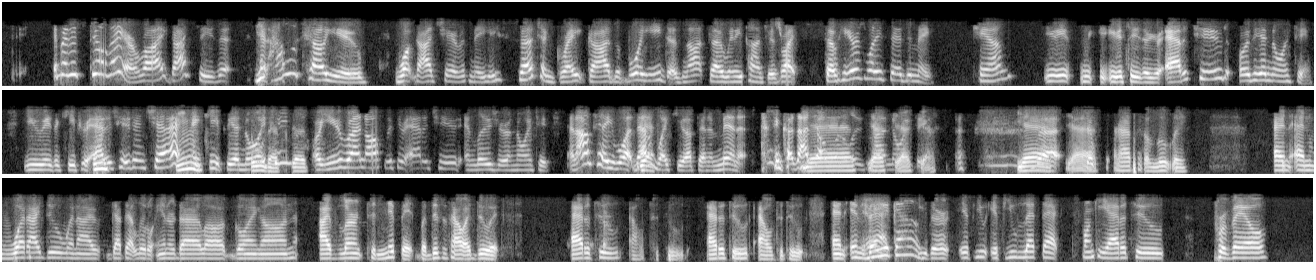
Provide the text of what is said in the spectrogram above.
but it's still there, right? God sees it. Yeah. And I will tell you what God shared with me. He's such a great God, but boy, he does not throw any punches, right? So here's what he said to me, Kim. You, you it's either your attitude or the anointing. You either keep your Mm. attitude in check Mm. and keep the anointing, good. or you run off with your attitude and lose your anointing. And I'll tell you what, that'll Yes. wake you up in a minute because I don't want to lose yes, my anointing. Yes, yes. Yes, But- yes, absolutely. And and what I do when I got that little inner dialogue going on, I've learned to nip it, but this is how I do it. Attitude, altitude, attitude, altitude. And in There that you go. either if you if you let that funky attitude prevail,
